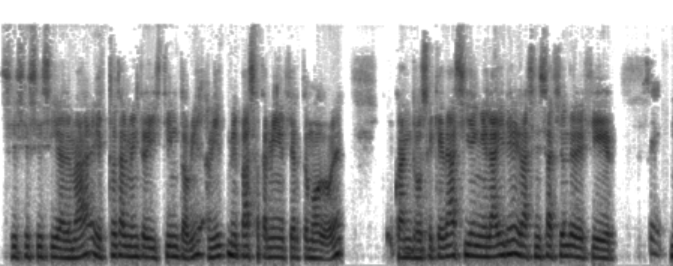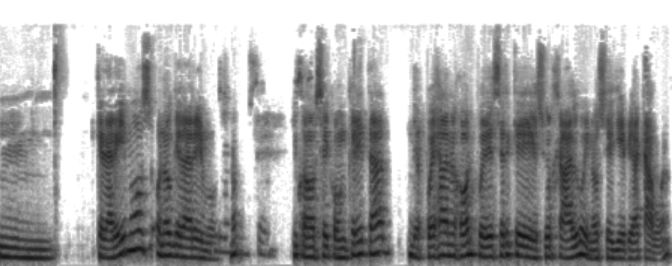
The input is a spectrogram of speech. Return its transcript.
Sí, sí, sí, sí. Además es totalmente distinto. A mí, me pasa también en cierto modo, ¿eh? Cuando se queda así en el aire, la sensación de decir, mm, ¿quedaremos o no quedaremos? Y cuando se concreta, Después a lo mejor puede ser que surja algo y no se lleve a cabo,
